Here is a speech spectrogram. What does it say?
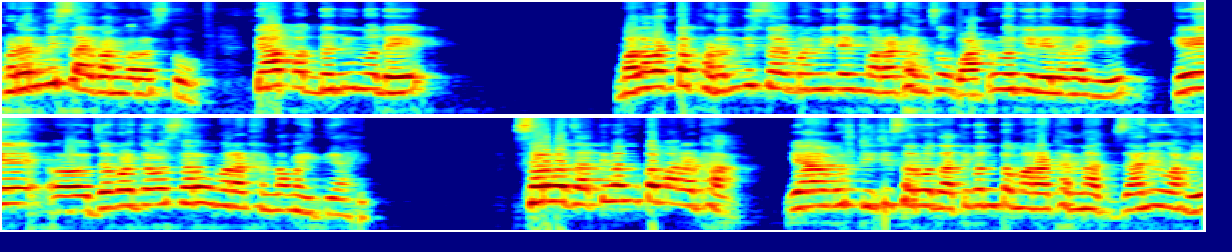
फडणवीस साहेबांवर असतो त्या पद्धतीमध्ये मला वाटतं फडणवीस साहेबांनी काही मराठ्यांचं वाटोळं केलेलं नाहीये. हे जवळजवळ सर्व मराठ्यांना माहिती आहे. सर्व जातिवंत मराठा या गोष्टीची सर्व जातिवंत मराठ्यांना जाणीव आहे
